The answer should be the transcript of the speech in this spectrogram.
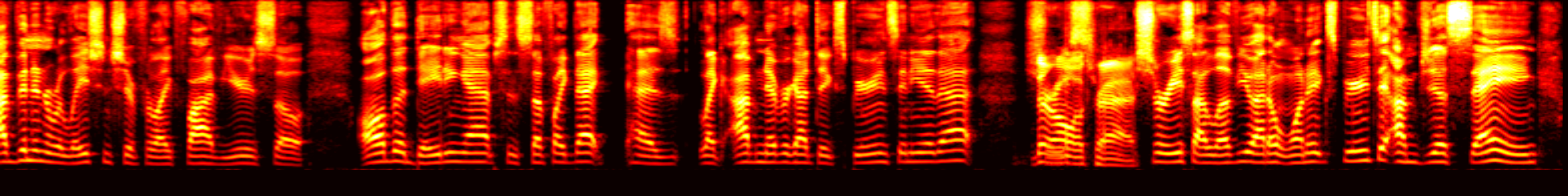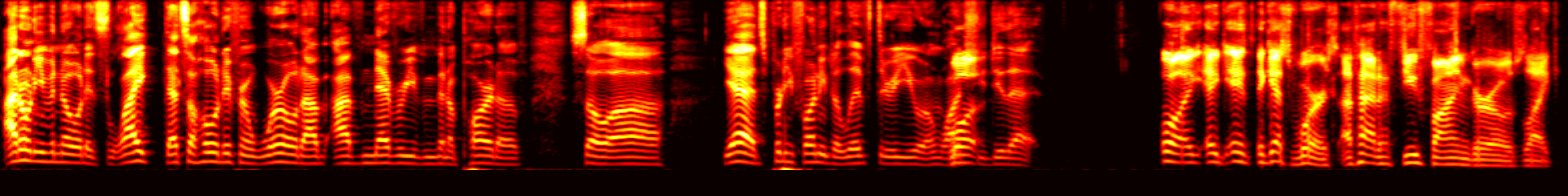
I've been in a relationship for like five years, so all the dating apps and stuff like that has like I've never got to experience any of that. they're all trash. Sharice, I love you. I don't want to experience it. I'm just saying I don't even know what it's like. That's a whole different world I've I've never even been a part of. So uh yeah, it's pretty funny to live through you and watch Well, you do that. Well, it, it, it gets worse. I've had a few fine girls like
